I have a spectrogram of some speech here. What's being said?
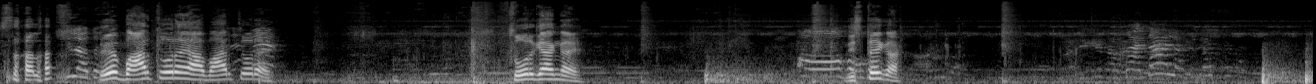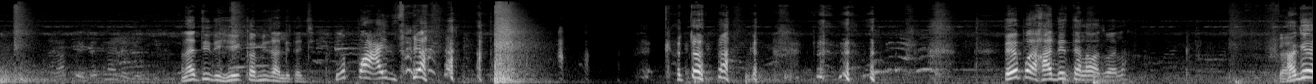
साला. हे बार चोर आहे हा बार चोर आहे. चोर गँग आहे. दिसतंय का? नाही ती हे कमी झाली त्याची. पाय खतरनाक. हे पण हा दे त्याला वाजवायला. घे.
